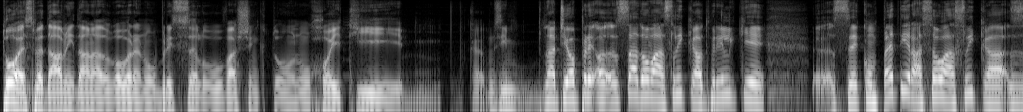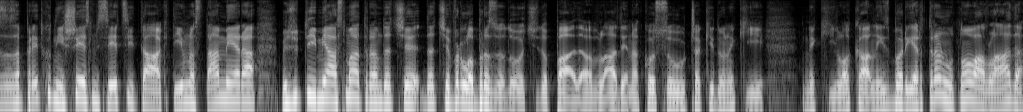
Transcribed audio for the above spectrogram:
to je sve davnih dana dogovoreno u Briselu, u Vašingtonu, Haiti, ka- mislim, znači opre, sad ova slika otprilike uh, se kompletira se ova slika za prethodnih šest mjeseci ta aktivnost Amera, međutim ja smatram da će, da će vrlo brzo doći do pada vlade na Kosovu, čak i do neki, neki lokalni izbor, jer trenutno ova vlada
